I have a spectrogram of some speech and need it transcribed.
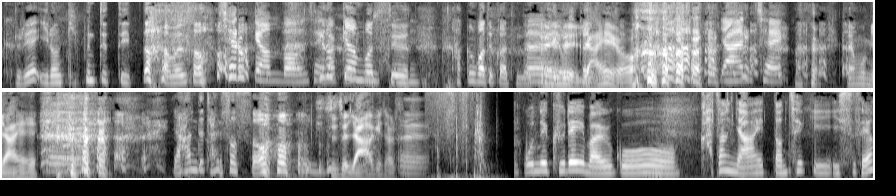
그래 이런 깊은 뜻도 있다 하면서 새롭게 한번 새롭게 한번 뜻 각광받을 것 같은데. 네. 그레이의 근데 50가지 야해요. 야한 책. 그냥 보면 야해. 야한데 잘 썼어. 진짜 야하게 잘 썼어. 네. 오늘 그레이 말고 가장 야했던 책이 있으세요?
